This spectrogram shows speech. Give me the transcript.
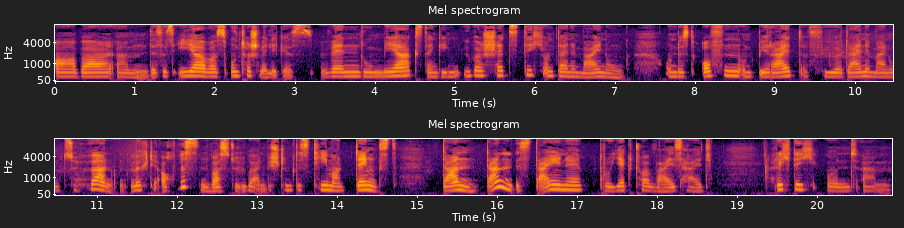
aber ähm, das ist eher was Unterschwelliges. Wenn du merkst, dein Gegenüber schätzt dich und deine Meinung und ist offen und bereit dafür, deine Meinung zu hören und möchte auch wissen, was du über ein bestimmtes Thema denkst, dann, dann ist deine Projektorweisheit richtig und ähm,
